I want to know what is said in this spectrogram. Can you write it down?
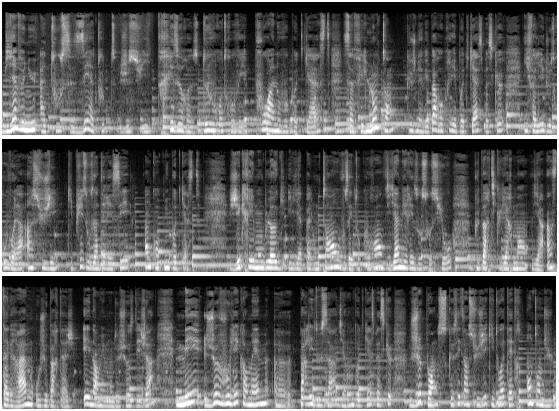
Bienvenue à tous et à toutes, je suis très heureuse de vous retrouver pour un nouveau podcast. Ça fait longtemps que je n'avais pas repris les podcasts parce que il fallait que je trouve voilà un sujet puisse vous intéresser en contenu podcast. J'ai créé mon blog il y a pas longtemps, vous êtes au courant via mes réseaux sociaux, plus particulièrement via Instagram où je partage énormément de choses déjà, mais je voulais quand même euh, parler de ça via mon podcast parce que je pense que c'est un sujet qui doit être entendu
